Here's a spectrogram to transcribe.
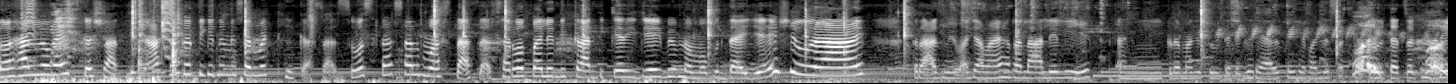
सो हॅलो गाईज कशा आहात तुम्ही? आशा करते की तुम्ही सर्व ठीक असाल. स्वस्त असाल मस्त असाल. सर्वात पहिल्यांदा क्रांतिकारी जय भीम नमो बुद्धाय जय शिवराय. तर आज मी माझ्या माहेराला आलेली आहे आणि इकडे माझ्या चुलत्याच्या घरी आलते. हे माझ्या सख्या चुलत्याचं घर आहे.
